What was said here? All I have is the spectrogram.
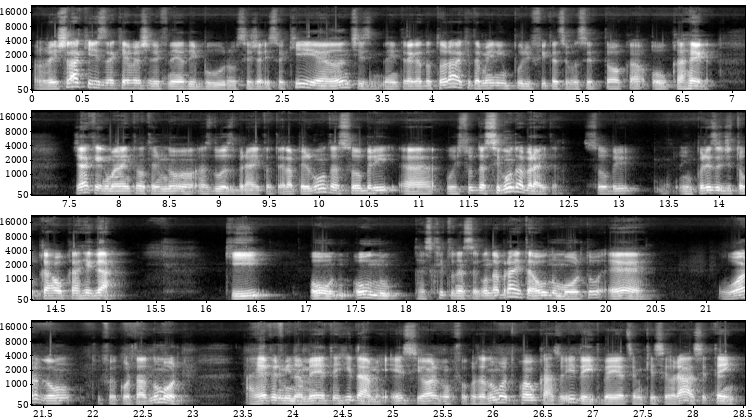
ou seja, isso aqui é antes da entrega da Torá, que também ele impurifica se você toca ou carrega. Já que a Gemara então terminou as duas braitas, ela pergunta sobre uh, o estudo da segunda braita, sobre impureza de tocar ou carregar, que ou ou está escrito na segunda braita ou no morto é o órgão que foi cortado no morto. A Everminame esse órgão que foi cortado no morto, qual é o caso? E deit beyatzem que se orar, se tem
